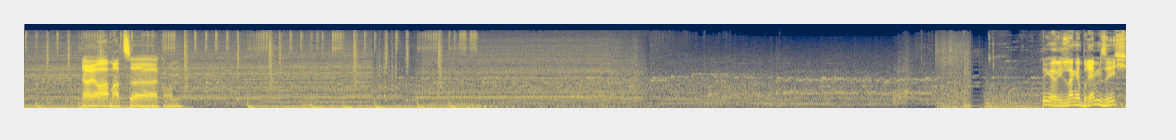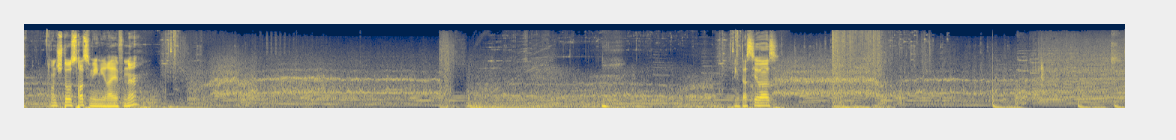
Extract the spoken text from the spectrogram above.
Naja, Matze, komm. Digga, wie lange bremse ich und stoß trotzdem gegen die Reifen, ne? Das hier war's.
